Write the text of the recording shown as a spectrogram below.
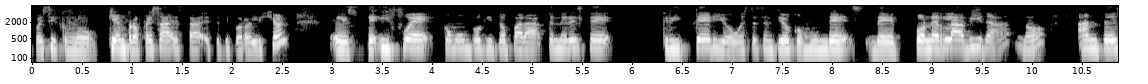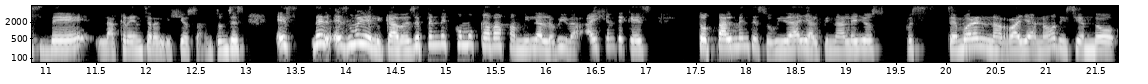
pues sí, como quien profesa esta, este tipo de religión, este, y fue como un poquito para tener este criterio o este sentido común de, de poner la vida, ¿no? antes de la creencia religiosa. Entonces, es, es muy delicado, es depende cómo cada familia lo viva. Hay gente que es totalmente su vida y al final ellos pues se mueren en la raya, ¿no? Diciendo,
